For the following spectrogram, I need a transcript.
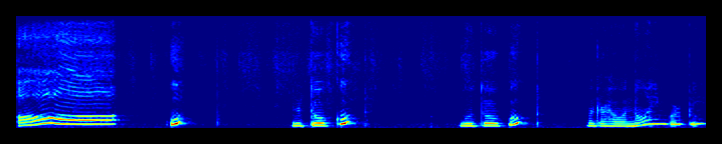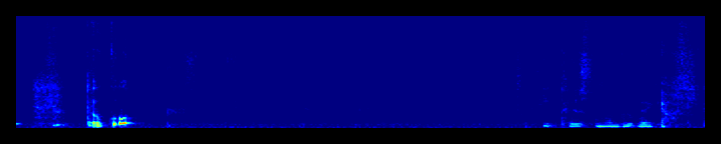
oh, oop, you talk good, you talk good. Wonder how annoying would be. Talk good. he pissed on my bootleg outfit.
